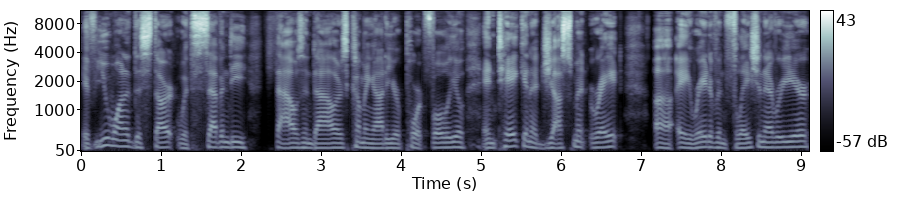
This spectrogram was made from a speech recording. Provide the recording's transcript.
if you wanted to start with 70 $1,000 coming out of your portfolio and take an adjustment rate, uh, a rate of inflation every year,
